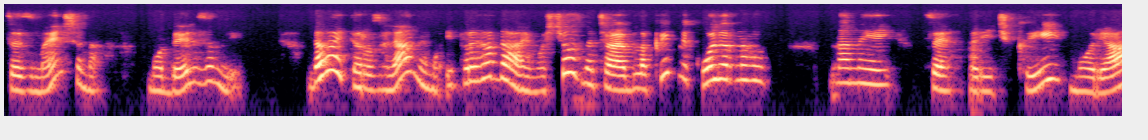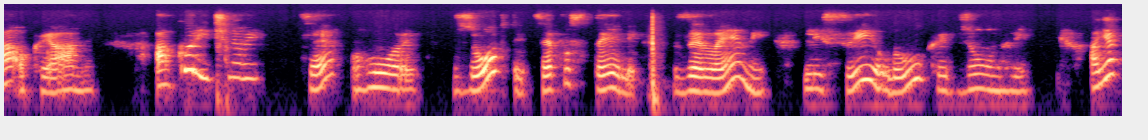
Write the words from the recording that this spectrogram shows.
це зменшена модель Землі. Давайте розглянемо і пригадаємо, що означає блакитний колір на, неї. Це річки, моря, океани. А коричневий це гори, жовтий це пустелі, зелений ліси, луки, джунглі. А як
